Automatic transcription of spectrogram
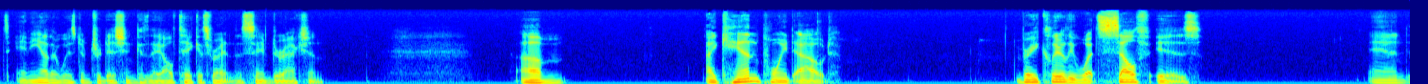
it's any other wisdom tradition because they all take us right in the same direction. Um, I can point out very clearly what self is, and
